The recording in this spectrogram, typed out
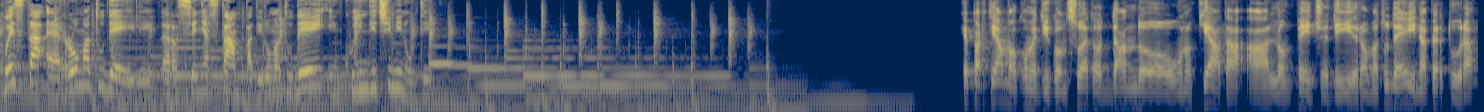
Questa è Roma Today, la rassegna stampa di Roma Today in 15 minuti. E partiamo come di consueto dando un'occhiata all'home page di Roma Today. In apertura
